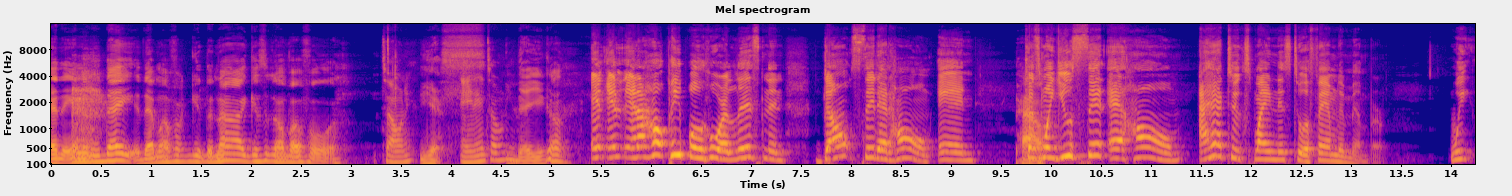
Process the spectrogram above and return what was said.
at the end of the day, if that motherfucker get the nod, guess who gonna vote for? Tony. Yes, And Antonio. There you go. And, and and I hope people who are listening don't sit at home and because when you sit at home, I had to explain this to a family member. We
